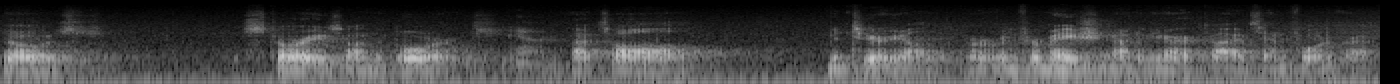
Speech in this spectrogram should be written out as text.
those stories on the boards. Yeah. That's all material or information out of the archives and photographs.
